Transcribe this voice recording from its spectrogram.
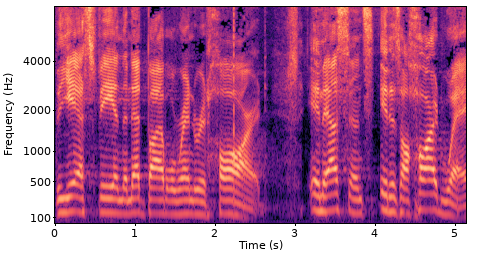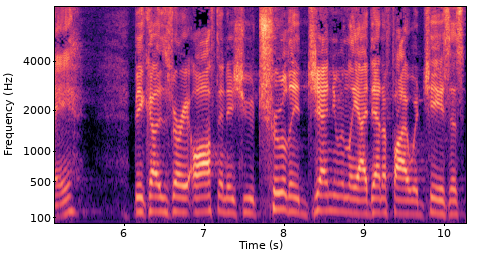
The ESV and the Net Bible render it hard. In essence, it is a hard way because very often, as you truly, genuinely identify with Jesus,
